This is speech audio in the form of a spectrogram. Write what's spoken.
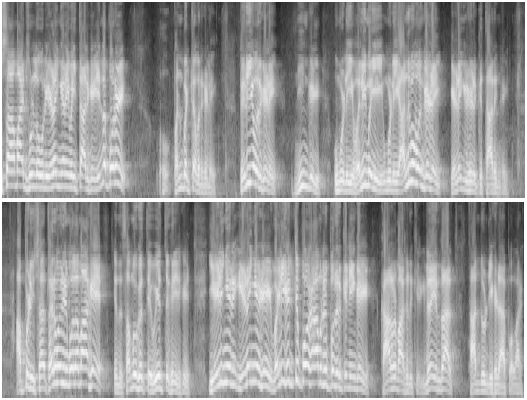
உசாமா என்று சொல்ல ஒரு இளைஞரை வைத்தார்கள். என்ன பொருள்? ஓ பண்பட்டவர்களே பெரியவர்களே நீங்கள் உங்களுடைய வலிமையை உங்களுடைய அனுபவங்களை இளைஞர்களுக்கு தாருங்கள். அப்படி ச- தருவதன் மூலமாக இந்த சமூகத்தை உயர்த்துகிறீர்கள். இளைஞர் இளைஞர்கள் வழிகட்டு போகாமல் இருப்பதற்கு நீங்கள் காரணமாக இருக்கிறீர்கள். இல்லை என்றால் தாந்தூண்டிகளாக போவார்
